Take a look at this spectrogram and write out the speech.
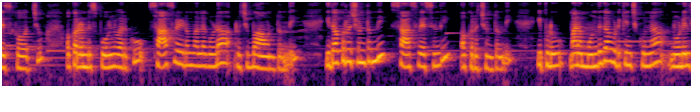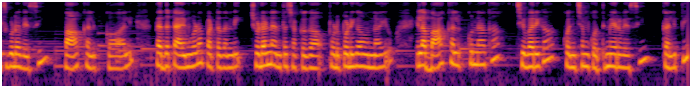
వేసుకోవచ్చు. ఒక రెండు స్పూన్ల వరకు సాస్ వేయడం వల్ల కూడా రుచి బాగుంటుంది. ఇదొక రుచి ఉంటుంది సాస్ వేసింది ఒక రుచి ఉంటుంది. ఇప్పుడు మనం ముందుగా ఉడికించుకున్న నూడిల్స్ కూడా వేసి బాగా కలుపుకోవాలి. పెద్ద టైం కూడా పట్టదండి. చూడండి ఎంత చక్కగా పొడి పొడిగా ఉన్నాయో. ఇలా బాగా కలుపుకున్నాక చివరిగా కొంచెం కొత్తిమీర వేసి కలిపి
